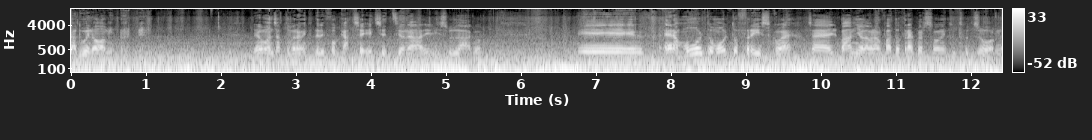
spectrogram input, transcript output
ha due nomi. Abbiamo mangiato veramente delle focacce eccezionali lì sul lago e era molto molto fresco, eh? cioè il bagno l'avranno fatto tre persone tutto il giorno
